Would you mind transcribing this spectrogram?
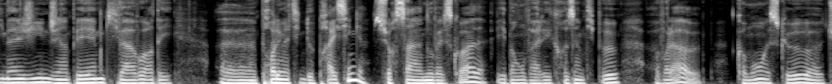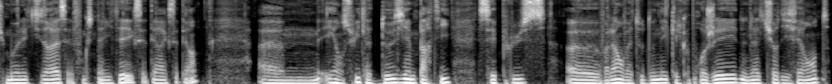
Imagine, j'ai un PM qui va avoir des euh, problématiques de pricing sur sa nouvelle squad. Et ben, on va aller creuser un petit peu. voilà, comment est-ce que tu monétiserais cette fonctionnalité, etc., etc. Et ensuite, la deuxième partie, c'est plus, voilà, on va te donner quelques projets de nature différente.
